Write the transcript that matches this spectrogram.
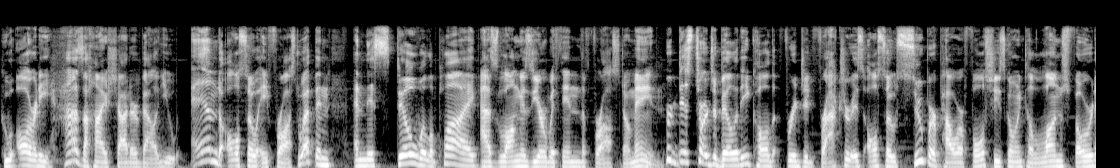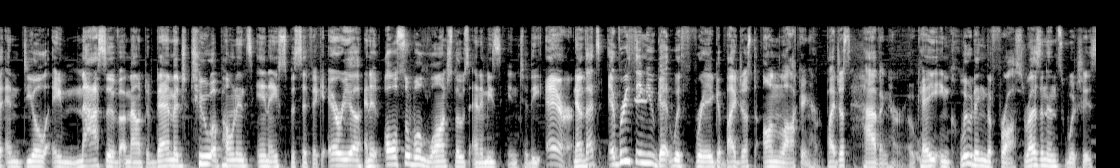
who already has a high shatter value and also a frost weapon and this still will apply as long as you're within the frost domain. Her discharge ability called frigid fracture is also super powerful. She's going to lunge forward and deal a massive amount of damage to opponents in a specific area and it also will launch those enemies into the air. Now that's everything you get with Frigg by just unlocking her by just having her okay? Including the frost resonance which is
